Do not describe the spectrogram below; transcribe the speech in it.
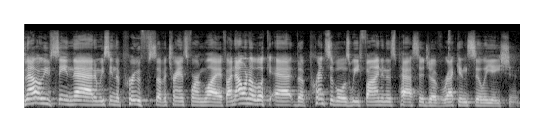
So now that we've seen that and we've seen the proofs of a transformed life, I now want to look at the principles we find in this passage of reconciliation.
